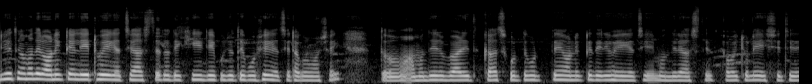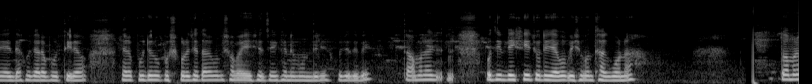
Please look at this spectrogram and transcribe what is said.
যেহেতু আমাদের অনেকটাই লেট হয়ে গেছে, আসতে তো দেখি যে পুজোতে বসে গেছে ঠাকুরমশাই। তো আমাদের বাড়ির কাজ করতে করতে অনেকটা দেরি হয়ে গেছে মন্দিরে আসতে। সবাই চলে এসেছে দেখো যারা ভর্তিরা যারা পুজোর উপোস করেছে তারা কিন্তু সবাই এসেছে এখানে মন্দিরে পুজো দেবে। তো আমরা প্রদীপ দেখিয়ে চলে যাব, বেশিক্ষণ থাকব না। তো আমরা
